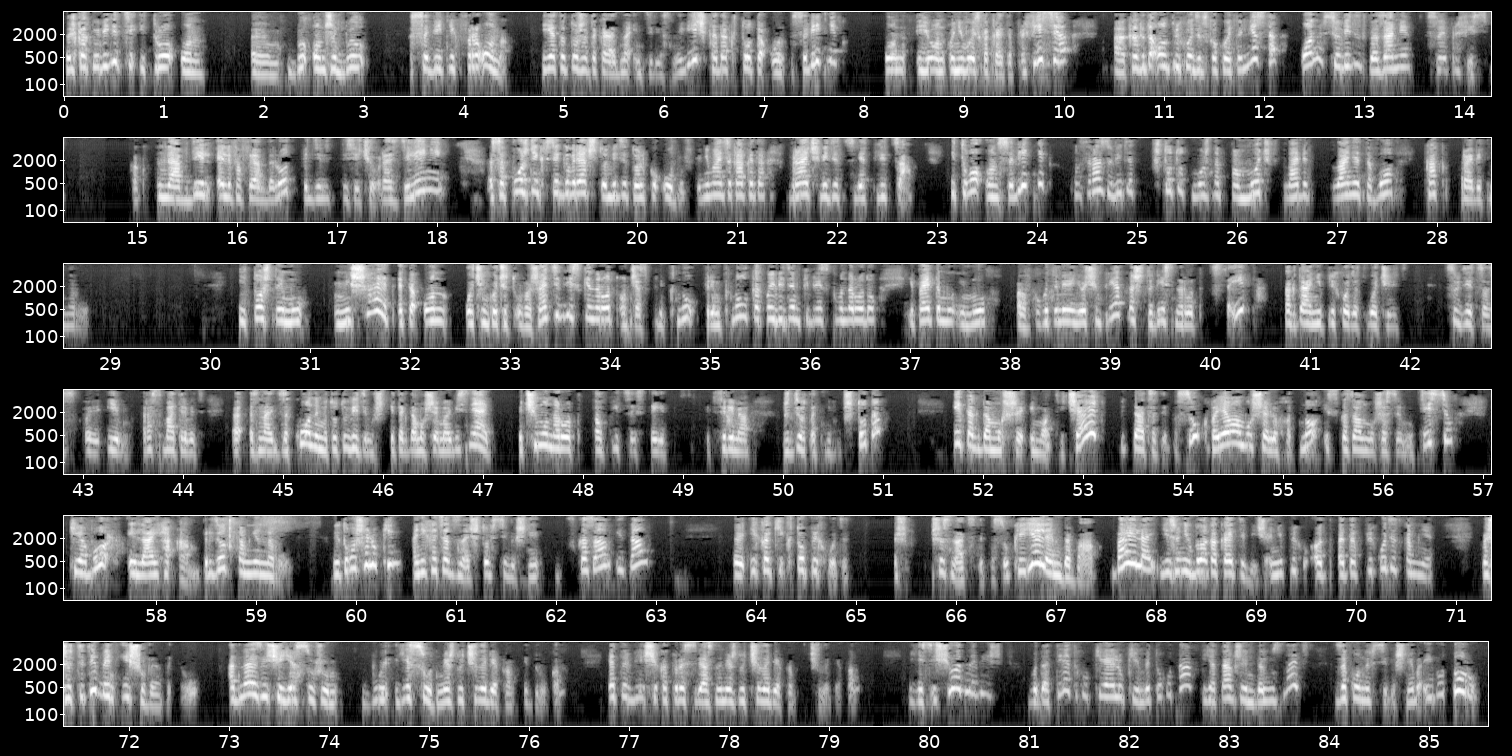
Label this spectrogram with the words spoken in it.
То есть, как вы видите, Итро, он, эм, был, он же был советник фараона. И это тоже такая одна интересная вещь, когда кто-то, он советник, он, и он, у него есть какая-то профессия, а когда он приходит в какое-то место, он все видит глазами своей профессии. Навдель Эльфов и Абдалот поделить тысячу разделений. Сапожник все говорят, что он видит только обувь. Понимаете, как это? Врач видит цвет лица. И то он советник, он сразу видит, что тут можно помочь в плане, в плане того, как править народ. И то, что ему мешает, это он очень хочет уважать еврейский народ, он сейчас примкнул, примкнул, как мы видим, к еврейскому народу, и поэтому ему а, в какой-то мере не очень приятно, что весь народ стоит, когда они приходят в очередь судиться э, и рассматривать, э, знать законы. Мы тут увидим, и тогда Муше ему объясняет, почему народ толпится и стоит, и все время ждет от него что-то. И тогда Муше ему отвечает, 15-й посук, «Ваяма Муше лухотно», и сказал Муше своему тестю, «Киаво Илайха Ам», придет ко мне народ. Литроша Луким, они хотят знать, что Всевышний сказал и дал, э, и какие, кто приходит. 16-й посук. Елем дабаб. Байла, если у них была какая-то вещь, они приходят, это приходит ко мне. Вашатити бен ишу Одна из вещей я сужу, есть суд между человеком и другом. Это вещи, которые связаны между человеком и человеком. Есть еще одна вещь. Водатет хукия луким Я также им даю знать законы Всевышнего и его Тору.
